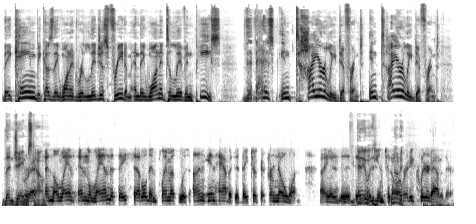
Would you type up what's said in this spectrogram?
They came because they wanted religious freedom and they wanted to live in peace. That, that is entirely different, entirely different than Jamestown. Correct. And the land and the land that they settled in Plymouth was uninhabited. They took it from no one. Uh, it, the Indians had no, already cleared out of there.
